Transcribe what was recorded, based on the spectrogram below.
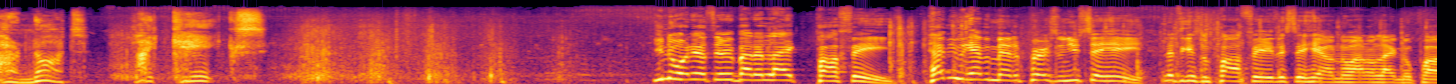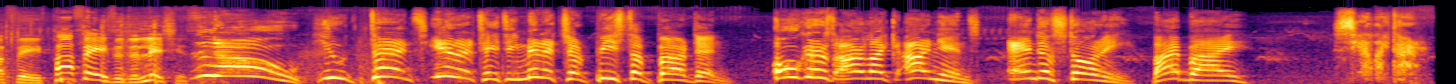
are not like cakes. You know what else everybody like? Parfaits. Have you ever met a person you say, hey, let's get some parfaits? They say, hell no, I don't like no parfaits. Parfaits are delicious. No! You dense, irritating miniature beast of burden! Ogres are like onions. End of story. Bye bye. See you later.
